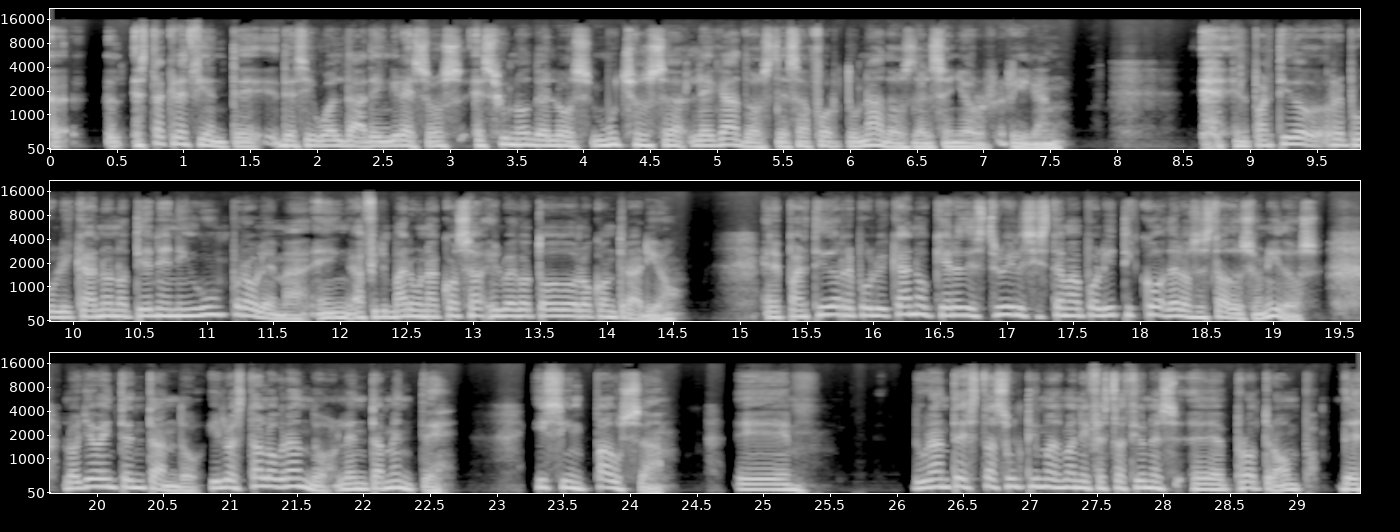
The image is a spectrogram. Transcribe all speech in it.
Eh, esta creciente desigualdad de ingresos es uno de los muchos eh, legados desafortunados del señor Reagan. El Partido Republicano no tiene ningún problema en afirmar una cosa y luego todo lo contrario. El Partido Republicano quiere destruir el sistema político de los Estados Unidos. Lo lleva intentando y lo está logrando lentamente y sin pausa. Eh, durante estas últimas manifestaciones eh, pro-Trump eh,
